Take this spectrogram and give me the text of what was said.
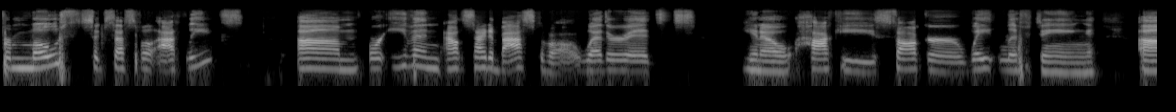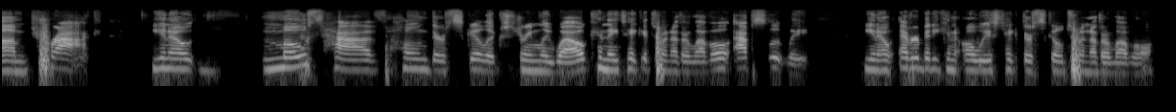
for most successful athletes um, or even outside of basketball, whether it's, you know, hockey, soccer, weightlifting, um, track, you know, most have honed their skill extremely well. Can they take it to another level? Absolutely. You know, everybody can always take their skill to another level.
